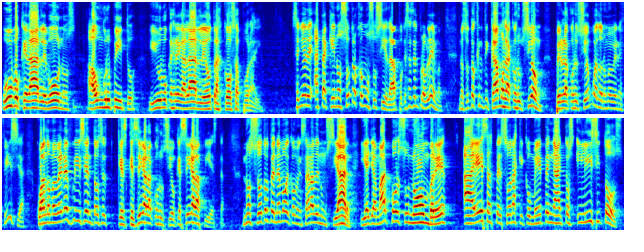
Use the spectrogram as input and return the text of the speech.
hubo que darle bonos a un grupito y hubo que regalarle otras cosas por ahí. Señores, hasta que nosotros como sociedad, porque ese es el problema, nosotros criticamos la corrupción, pero la corrupción cuando no me beneficia. Cuando me beneficia, entonces que, que siga la corrupción, que siga la fiesta. Nosotros tenemos que comenzar a denunciar y a llamar por su nombre a esas personas que cometen actos ilícitos.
